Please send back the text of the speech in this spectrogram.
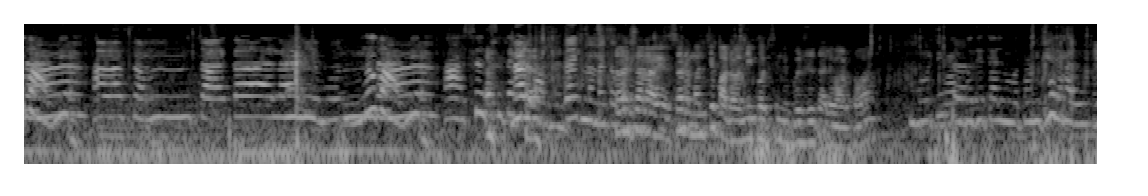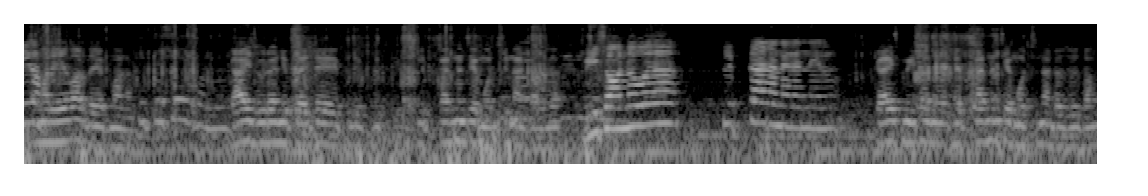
బాగా. ఆకాశం సు- సరే మంచి పాట. నీకు వచ్చింది బుజ్జి తల్లి రాదు మరి ఏ పాడతావు చెప్పు మనం ఇప్పుడు చేద్దాము గాయ చూడండి ఇప్పుడైతే ఇప్పుడు ఇప్పుడు ఫ్లిప్కార్ట్ నుంచి ఏమి వచ్చిందంట మీషో అన్నావు? కదా ఫ్లిప్కార్ట్ అన్నా కదా నేను. గైస్ మీషో ఫ్లిప్కార్ట్ నుంచి ఏమి వచ్చిందంట చూద్దాం.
